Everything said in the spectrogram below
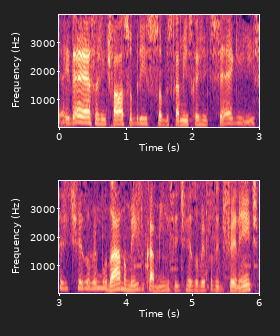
a ideia é essa, a gente falar sobre isso, sobre os caminhos que a gente segue e se a gente resolver mudar no meio do caminho, se a gente resolver fazer diferente,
